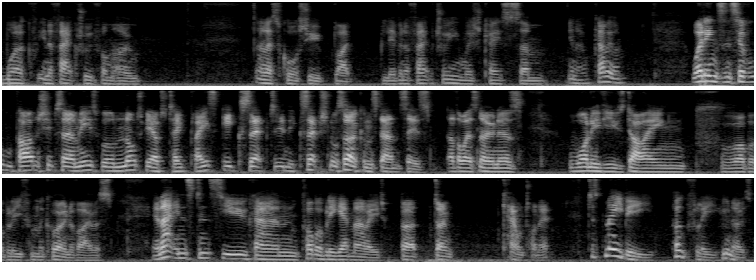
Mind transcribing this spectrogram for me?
work in a factory from home, unless of course you like live in a factory, in which case, um, you know, carry on. Weddings and civil partnership ceremonies will not be able to take place except in exceptional circumstances, otherwise known as one of you's dying probably from the coronavirus. In that instance, you can probably get married, but don't count on it. Just maybe, hopefully, who knows.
